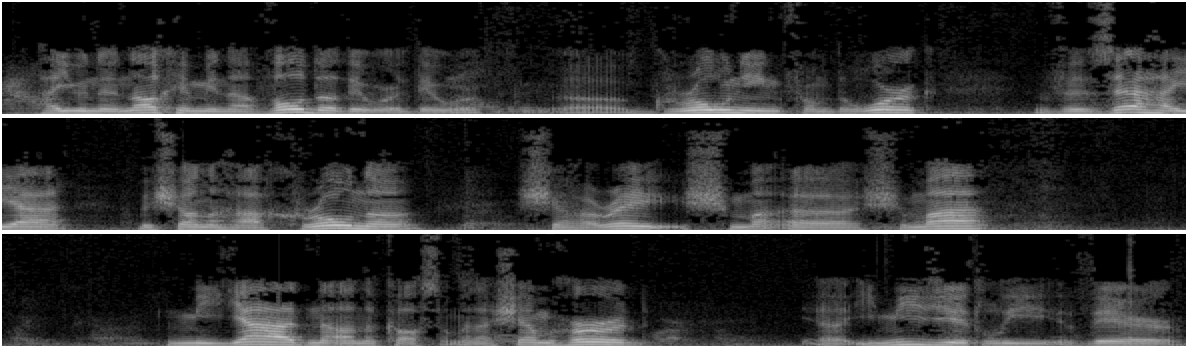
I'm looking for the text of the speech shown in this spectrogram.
hayu nenachim min avoda. They were they were uh, groaning from the work. V'zeh haya b'shana ha'achrona shaharei uh, shema miyad na'anakasam. And Hashem heard uh, immediately their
